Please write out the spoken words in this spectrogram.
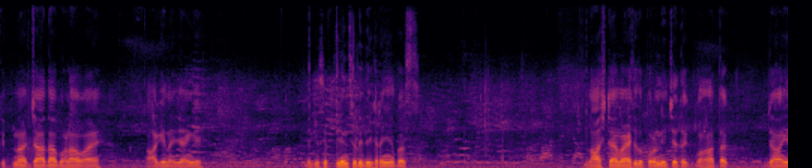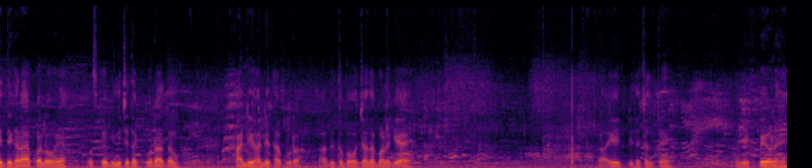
कितना ज़्यादा बढ़ा हुआ है। आगे नहीं जाएँगे। देखिए, सिर्फ़ तीन सीढ़ी दिख रही हैं बस। लास्ट टाइम आए थे तो पूरा नीचे तक, वहाँ तक जहाँ ये दिख रहा है आपका लोहे, उसके भी नीचे तक पूरा एकदम खाली खाली था पूरा। अभी तो बहुत ज़्यादा बढ़ गया है। आइए इधर चलते हैं। ये एक पेड़ है,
